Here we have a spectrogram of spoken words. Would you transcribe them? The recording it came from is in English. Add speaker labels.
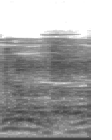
Speaker 1: Kills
